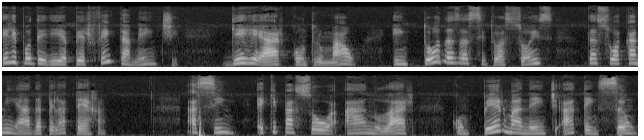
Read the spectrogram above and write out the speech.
ele poderia perfeitamente guerrear contra o mal em todas as situações da sua caminhada pela terra. Assim é que passou a anular com permanente atenção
